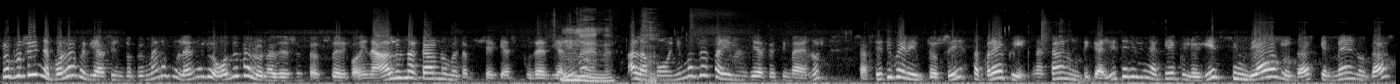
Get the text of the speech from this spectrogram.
και όπως είναι πολλά παιδιά συνειδητοποιημένα που λένε ότι εγώ δεν θέλω να ζήσω στο εξωτερικό. Είναι άλλο να κάνω μεταπτυχιακές σπουδές για λίγο, ναι, ναι. αλλά μόνιμα δεν θα είμαι διατεθειμένος. Σε αυτή την περίπτωση θα πρέπει να κάνουν την καλύτερη δυνατή επιλογή συνδυάζοντας και μένοντας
